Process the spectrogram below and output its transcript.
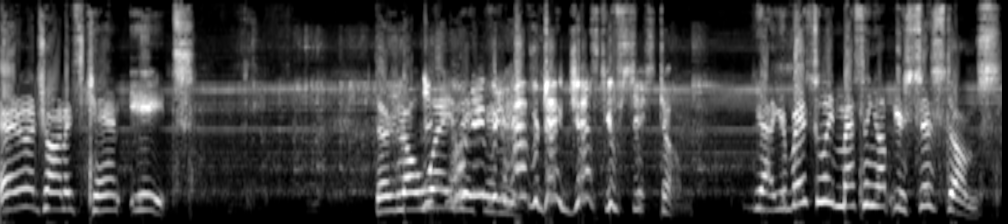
Animatronics can't eat. There's no way They way don't they can. even have a digestive system. Yeah, you're basically messing up your systems.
